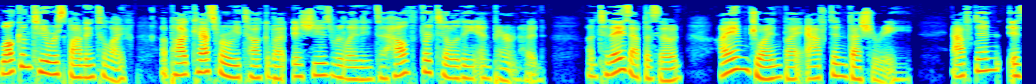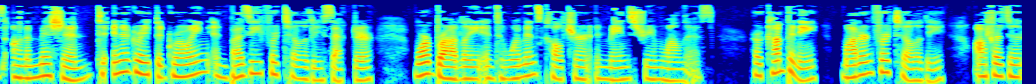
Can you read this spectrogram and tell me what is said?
Welcome to Responding to Life, a podcast where we talk about issues relating to health, fertility, and parenthood. On today's episode, I am joined by Afton Vechery. Afton is on a mission to integrate the growing and buzzy fertility sector more broadly into women's culture and mainstream wellness. Her company, Modern Fertility, offers an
